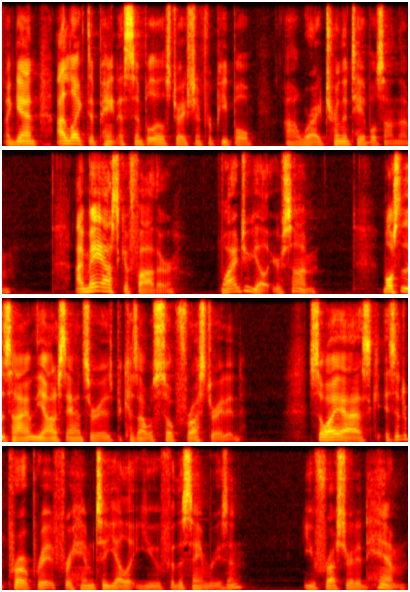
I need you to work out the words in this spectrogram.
Again, I like to paint a simple illustration for people uh, where I turn the tables on them. I may ask a father, Why'd you yell at your son? Most of the time, the honest answer is because I was so frustrated. So I ask, is it appropriate for him to yell at you for the same reason? You frustrated him.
